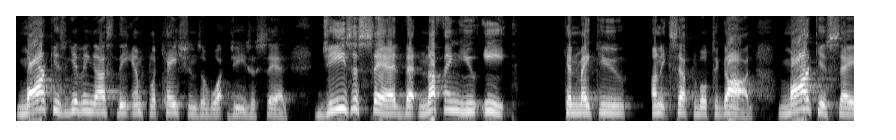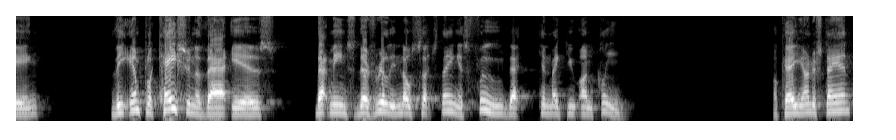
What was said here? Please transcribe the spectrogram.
Mark is giving us the implications of what Jesus said. Jesus said that nothing you eat can make you unacceptable to God. Mark is saying the implication of that is that means there's really no such thing as food that can make you unclean. Okay, you understand?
